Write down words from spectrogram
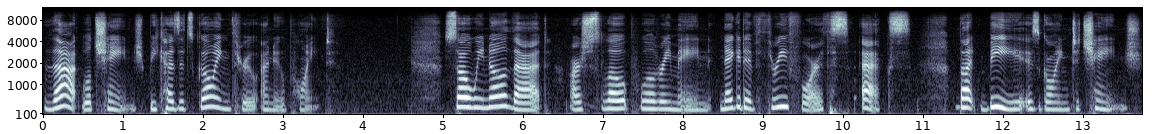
that will change because it's going through a new point. So we know that our slope will remain negative 3 fourths x but b is going to change.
